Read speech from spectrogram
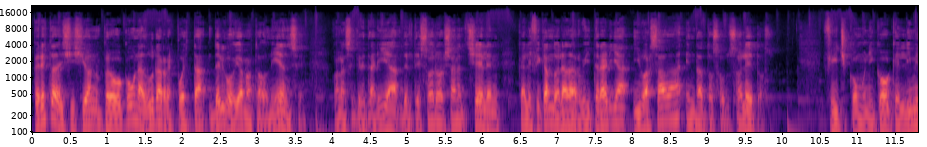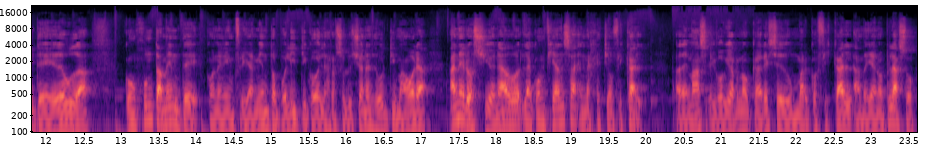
pero esta decisión provocó una dura respuesta del gobierno estadounidense, con la Secretaría del Tesoro Janet Yellen calificándola de arbitraria y basada en datos obsoletos. Fitch comunicó que el límite de deuda, conjuntamente con el enfriamiento político de las resoluciones de última hora, han erosionado la confianza en la gestión fiscal Además, el gobierno carece de un marco fiscal a mediano plazo,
